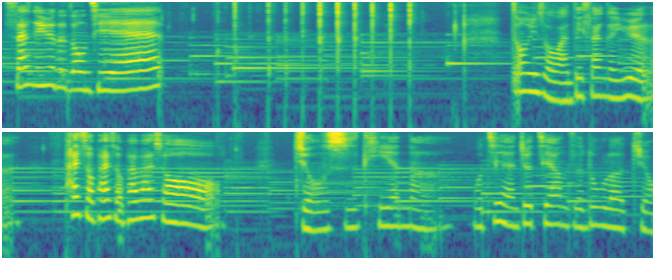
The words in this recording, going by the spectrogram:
三个月的总结。终于走完第三个月了，拍手拍手拍拍手！九十天呐！我竟然就这样子录了九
